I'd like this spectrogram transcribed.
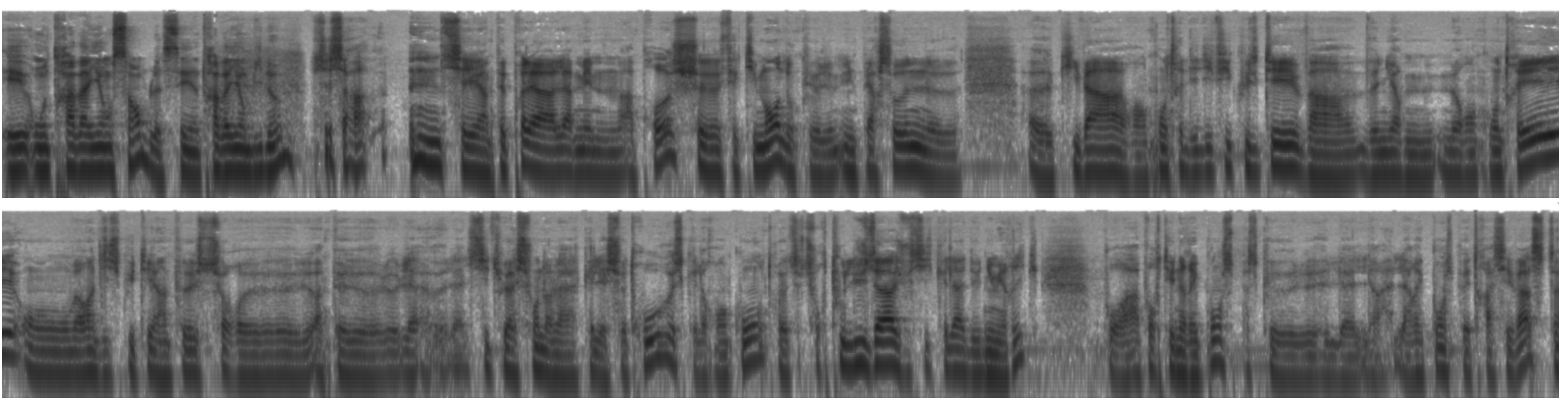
et on travaille ensemble? C'est un travail en binôme? C'est ça. C'est à peu près la, même approche, euh, effectivement. Donc, euh, une personne euh, qui va rencontrer des difficultés va venir me rencontrer. On va en discuter un peu sur un peu la, la, situation dans laquelle elle se trouve, ce qu'elle rencontre, surtout l'usage aussi qu'elle a de numérique pour apporter une réponse, parce que la, réponse peut être assez vaste.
